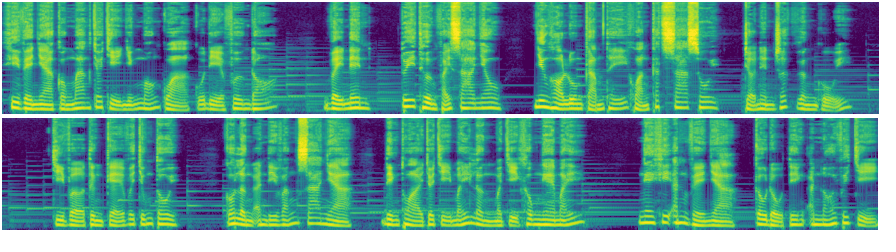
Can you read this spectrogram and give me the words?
khi về nhà còn mang cho chị những món quà của địa phương đó vậy nên tuy thường phải xa nhau nhưng họ luôn cảm thấy khoảng cách xa xôi trở nên rất gần gũi chị vợ từng kể với chúng tôi, có lần anh đi vắng xa nhà, điện thoại cho chị mấy lần mà chị không nghe máy. Ngay khi anh về nhà, câu đầu tiên anh nói với chị,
